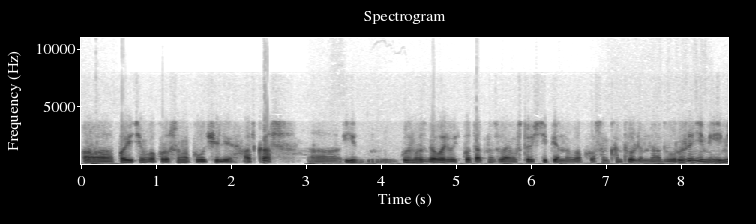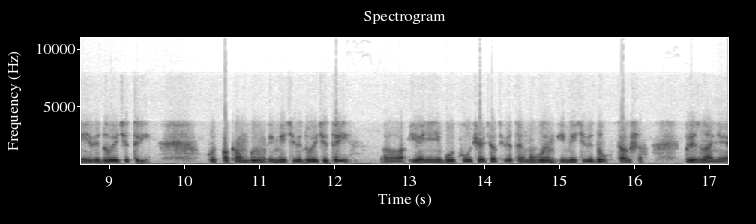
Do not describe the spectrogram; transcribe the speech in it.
По этим вопросам мы получили отказ а, и будем разговаривать по так называемым второстепенным вопросам контролем над вооружениями, имея в виду эти три. Вот пока мы будем иметь в виду эти три, а, и они не будут получать ответы, мы будем иметь в виду также признание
